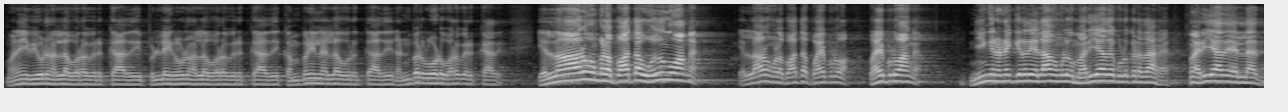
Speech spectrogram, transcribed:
மனைவியோடு நல்ல உறவு இருக்காது பிள்ளைகளோடு நல்ல உறவு இருக்காது கம்பெனியில் நல்ல உறவு இருக்காது நண்பர்களோடு உறவு இருக்காது. எல்லாரும் உங்களை பார்த்தா ஒதுங்குவாங்க. எல்லாரும் உங்களை பார்த்தா பயப்படுவாங்க பயப்படுவாங்க. நீங்கள் நினைக்கிறது எல்லாம் உங்களுக்கு மரியாதை கொடுக்கறதாக. மரியாதை அல்லாது.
